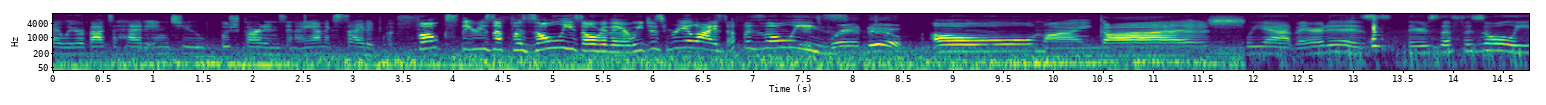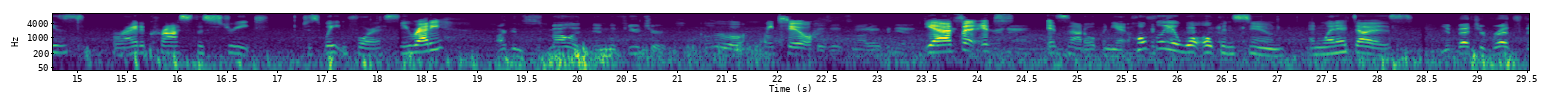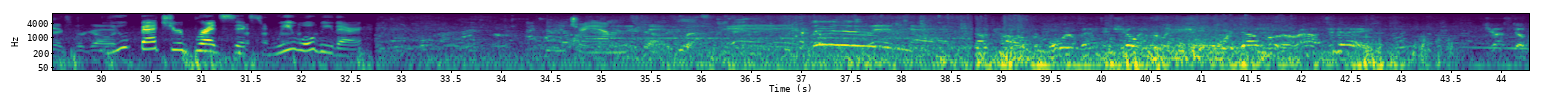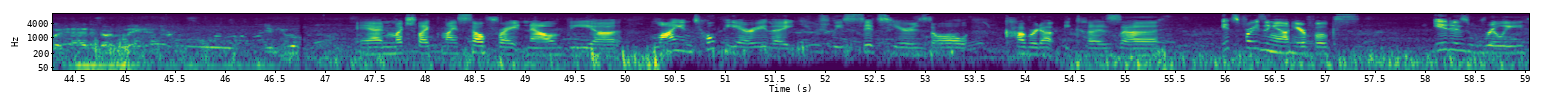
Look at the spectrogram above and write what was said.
Okay, we are about to head into Busch Gardens and I am excited. But folks, there is a Fazoli's over there. We just realized a Fazoli's. It's brand new. Oh my gosh. Oh yeah, there it is. There's the Fazoli's right across the street. Just waiting for us. You ready? I can smell it in the future. Ooh, me too. Because it's not open yet. Yeah, it's a, it's it's not open yet. Hopefully it will open soon. And when it does, You bet your breadsticks we're going. you bet your breadsticks we will be there. Tram. for more event and show information or download our app today. Just up ahead is our main entrance. And much like myself right now, the uh, lion topiary that usually sits here is all covered up because uh, it's freezing out here, folks. It is really,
